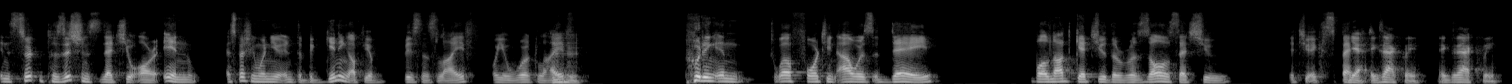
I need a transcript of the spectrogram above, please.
in certain positions that you are in especially when you're in the beginning of your business life or your work life mm-hmm. putting in 12 14 hours a day will not get you the results that you that you expect yeah exactly exactly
